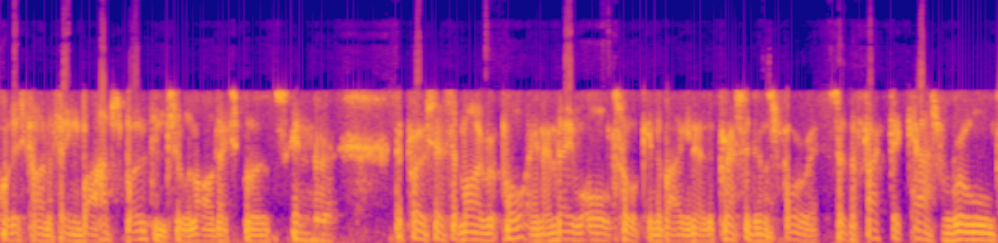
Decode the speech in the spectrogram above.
or this kind of thing, but I've spoken to a lot of experts in the, the process of my reporting, and they were all talking about, you know, the for it. So the fact that CAS ruled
